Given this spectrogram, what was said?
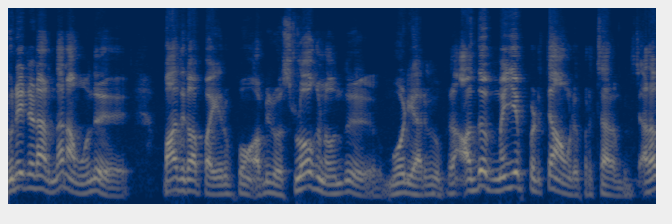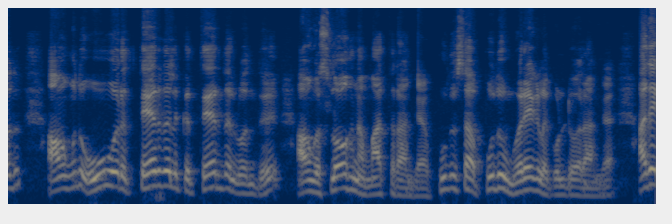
யுனைடடாக இருந்தால் நாம் வந்து பாதுகாப்பாக இருப்போம் அப்படின்ற ஒரு ஸ்லோகனை வந்து மோடி அறிமுகப்படுத்த அதை மையப்படுத்தி அவங்களுடைய பிரச்சாரம் இருந்துச்சு அதாவது அவங்க வந்து ஒவ்வொரு தேர்தலுக்கு தேர்தல் வந்து அவங்க ஸ்லோகனை மாற்றுறாங்க புதுசாக புது முறைகளை கொண்டு வராங்க. அதே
